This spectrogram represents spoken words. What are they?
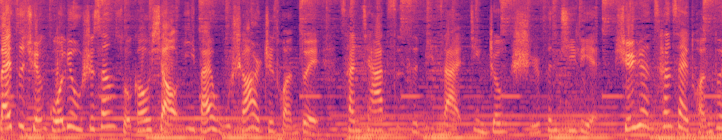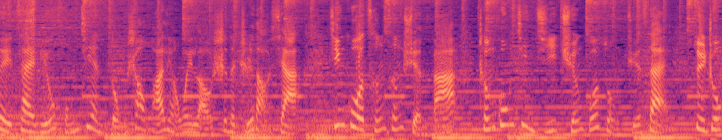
来自全国六十三所高校一百五十二支团队参加此次比赛，竞争十分激烈。学院参赛团队在刘洪建、董少华两位老师的指导下，经过层层选拔，成功晋级全国总决赛，最终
